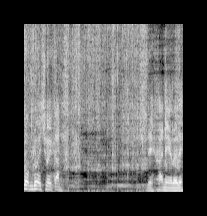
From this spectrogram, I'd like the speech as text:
รวมด้วยช่วยกัน เด็กคาเนเลยเด้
